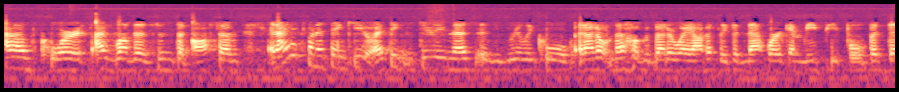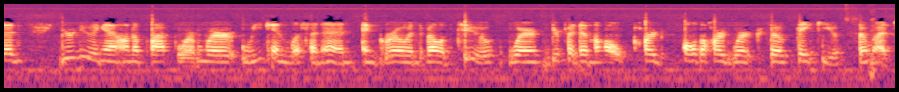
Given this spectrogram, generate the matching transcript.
Of course. I love this. This has been awesome. And I just want to thank you. I think doing this is really cool. And I don't know of a better way, honestly, to network and meet people. But then you're doing it on a platform where we can listen in and grow and develop too, where you're putting in the whole hard, all the hard work. So thank you so much.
